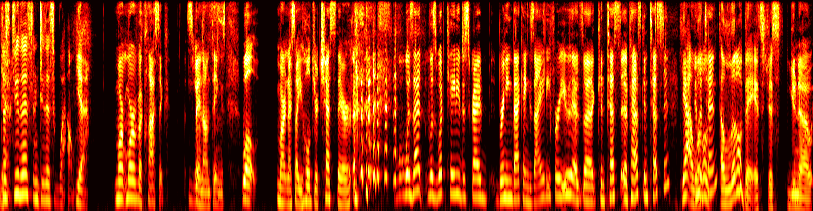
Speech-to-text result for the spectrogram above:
Just do this and do this well." Yeah, more more of a classic spin on things. Well, Martin, I saw you hold your chest there. was that was what Katie described bringing back anxiety for you as a contestant, a past contestant? Yeah, a little, tent? a little bit. It's just you know,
